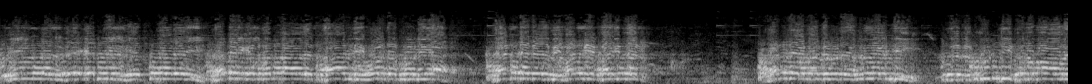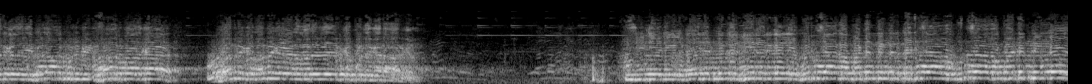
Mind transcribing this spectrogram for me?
மின்னல் வேகத்தில் எத்தனை தடைகள் வந்தாலும் தாண்டி ஓடக்கூடிய கண்டதேவி வண்டி பைந்தன் பந்தய மாட்டினுடைய உள்ளோட்டி திரு குட்டி பிரபா அவர்களை விழா குழுவின் சார்பாக வருக வருக என வரவேற்கப்படுகிறார்கள் சீனியர்கள் கைதட்டுங்கள் வீரர்களை உற்சாகப்படுத்துங்கள் தரிசாக உற்சாகப்படுத்துங்கள்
